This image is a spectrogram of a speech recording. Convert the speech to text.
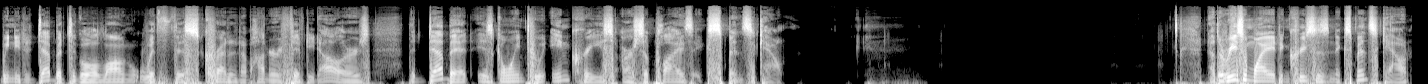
we need a debit to go along with this credit of $150. The debit is going to increase our supplies expense account. Now, the reason why it increases an expense account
